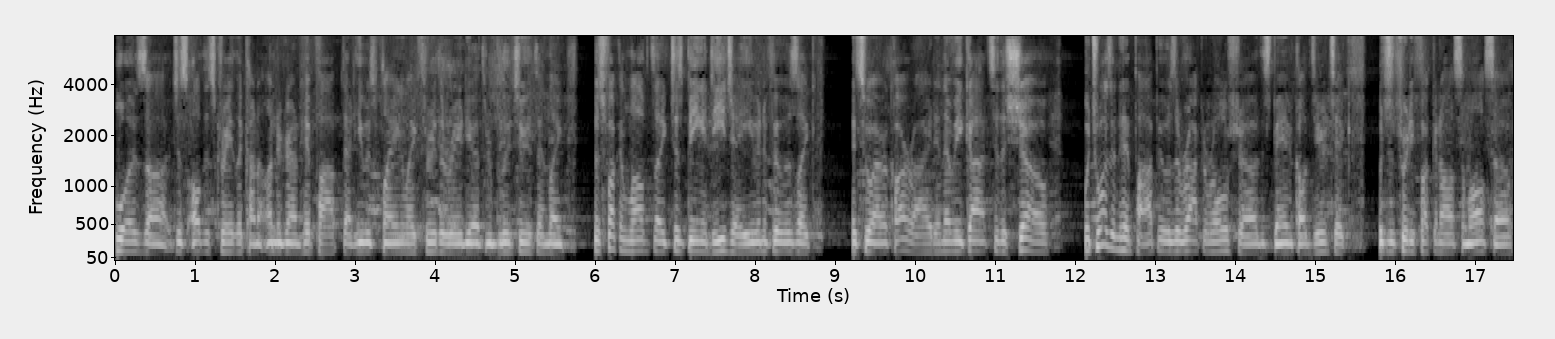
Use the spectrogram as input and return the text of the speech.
was uh, just all this great like kind of underground hip hop that he was playing like through the radio, through Bluetooth, and like just fucking loved like just being a DJ, even if it was like a two hour car ride. And then we got to the show, which wasn't hip hop, it was a rock and roll show. This band called Deer Tick, which is pretty fucking awesome also.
